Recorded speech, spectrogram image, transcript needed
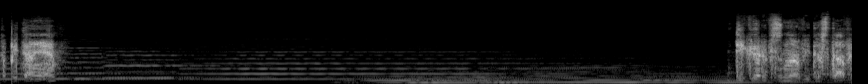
Kapitanie, wznowi dostawy.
